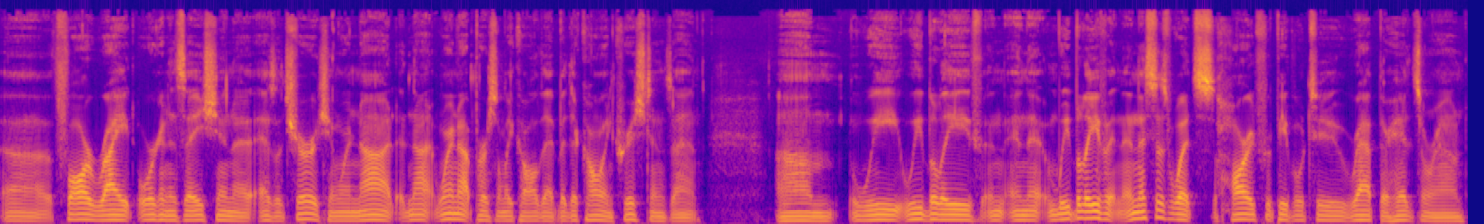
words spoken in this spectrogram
uh, far right organization uh, as a church, and we're not not we're not personally called that, but they're calling Christians that. Um, we we believe and and that we believe in, and this is what's hard for people to wrap their heads around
